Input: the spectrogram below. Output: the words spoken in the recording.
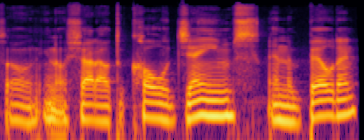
So you know, shout out to Cole James in the building.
